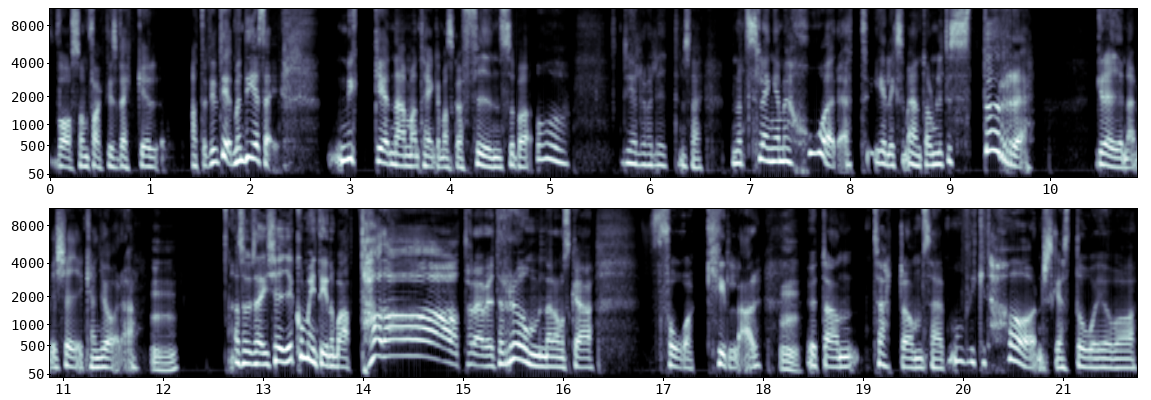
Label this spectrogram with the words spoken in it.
vad som faktiskt väcker attraktivitet. Men det är så här, mycket när man tänker att man ska vara fin så bara, åh, det gäller att vara liten. Och så här. Men att slänga med håret är liksom en av de lite större grejerna vi tjejer kan göra. Alltså, så här, tjejer kommer inte in och bara tada! tar över ett rum när de ska få killar. Utan tvärtom, så här, oh, vilket hörn ska jag stå i och vara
